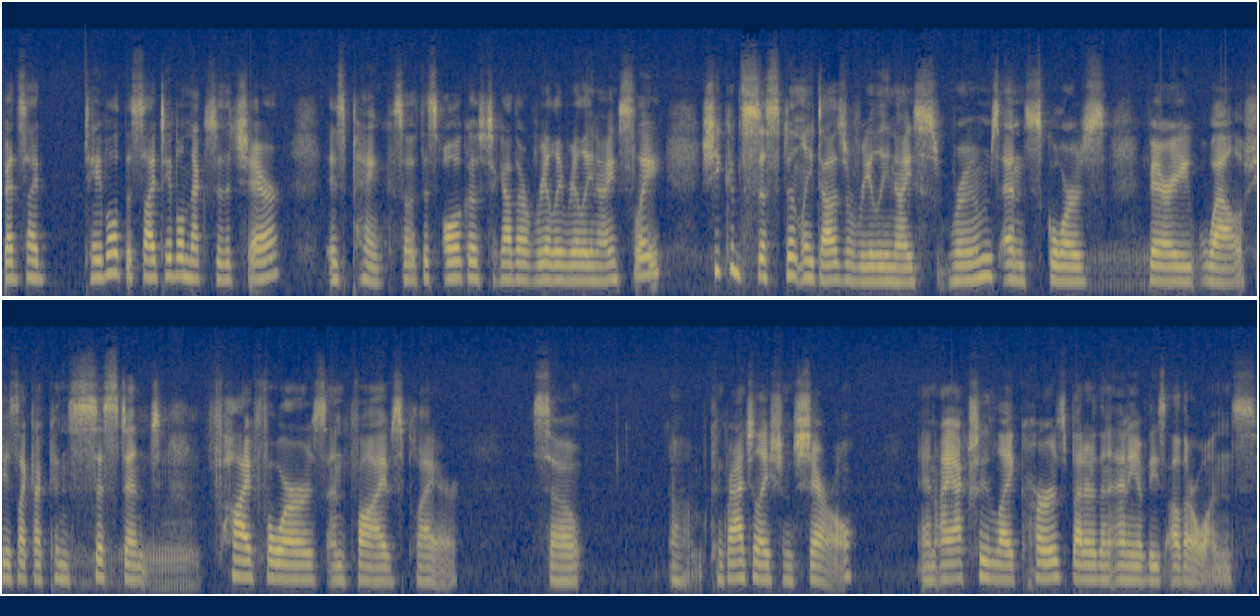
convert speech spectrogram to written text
bedside table, the side table next to the chair, is pink. So this all goes together really, really nicely. She consistently does really nice rooms and scores very well. She's like a consistent high fours and fives player. So, um, congratulations, Cheryl. And I actually like hers better than any of these other ones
